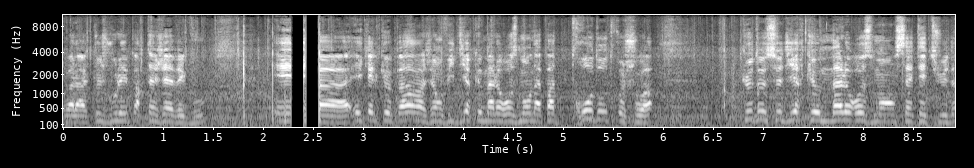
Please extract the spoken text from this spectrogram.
voilà, que je voulais partager avec vous. Et, euh, et quelque part, j'ai envie de dire que malheureusement, on n'a pas trop d'autres choix que de se dire que malheureusement, cette étude,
